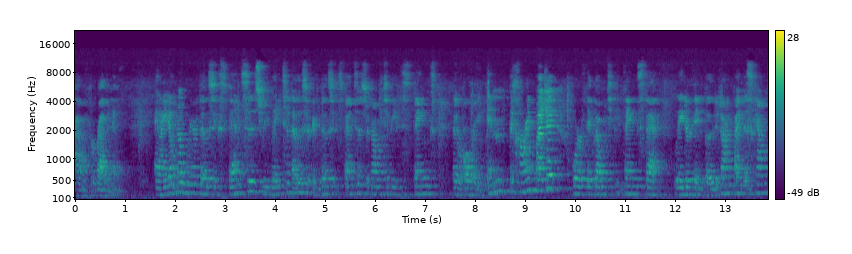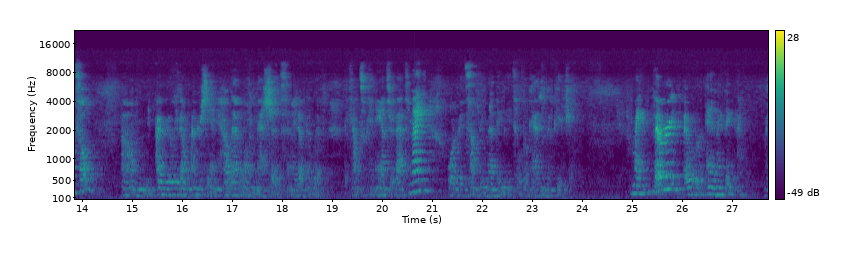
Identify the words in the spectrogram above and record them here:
uh, for revenue. And I don't know where those expenses relate to those, or if those expenses are going to be things that are already in the current budget, or if they're going to be things that later get voted on by this council. Um, I really don't understand how that all meshes, and I don't know if the council can answer that tonight, or if it's something that they need to look at in the future. My third, or, and I think my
